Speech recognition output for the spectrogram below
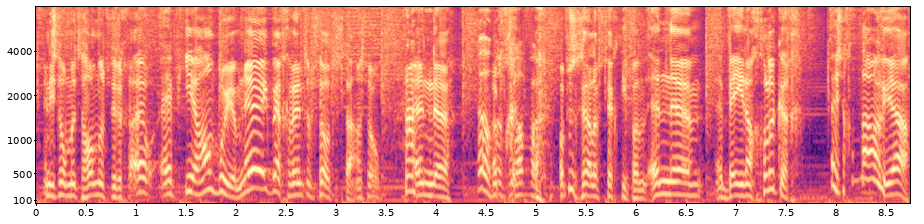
En die stond met zijn handen op zijn rug. Oh, heb je je handboeien? Nee, ik ben gewend om zo te staan. Zo. En eh, Oh, wat op, grappig. op zichzelf zegt hij van, en eh, ben je dan gelukkig? Hij zegt, nou ja,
